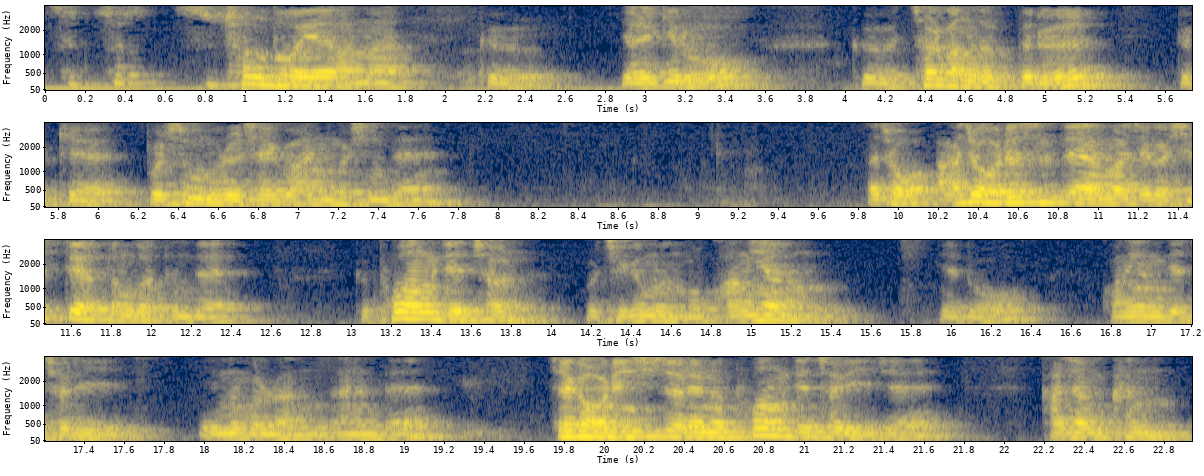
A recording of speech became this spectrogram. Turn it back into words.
수, 수 천도의 아마 그 열기로 그 철광석들을 이렇게 불순물을 제거하는 것인데 아주 아주 어렸을 때 아마 제가 10대였던 것 같은데 그 포항제철 뭐 지금은 뭐 광양에도 광양제철이 있는 걸로 아는데 제가 어린 시절에는 포항제철이 이제 가장 큰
